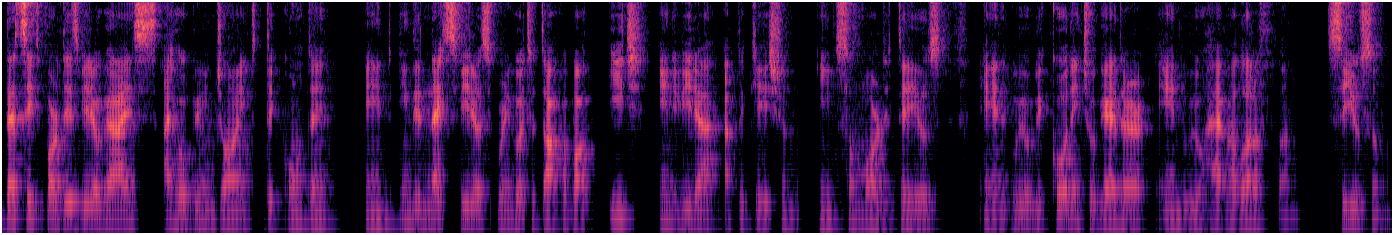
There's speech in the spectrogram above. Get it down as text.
That's it for this video guys. I hope you enjoyed the content and in the next videos we're going to talk about each NVIDIA application in some more details and we will be coding together and we'll have a lot of fun. See you soon.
